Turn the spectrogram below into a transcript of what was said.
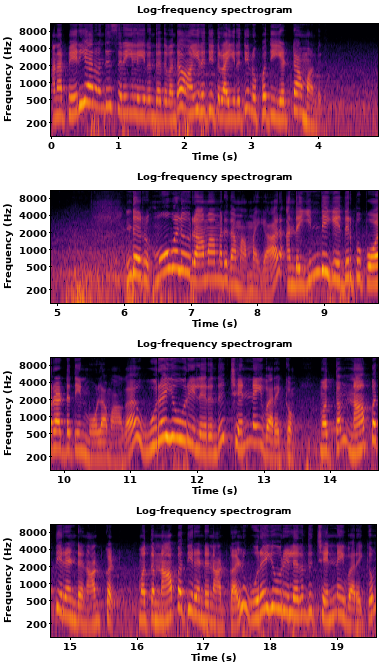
ஆனால் பெரியார் வந்து சிறையில் இருந்தது வந்து ஆயிரத்தி தொள்ளாயிரத்தி முப்பத்தி எட்டாம் ஆண்டு. இந்த மூவலூர் ராமாமிர்தம் அம்மையார் அந்த இந்திய எதிர்ப்பு போராட்டத்தின் மூலமாக உறையூரிலிருந்து சென்னை வரைக்கும் மொத்தம் நாற்பத்தி ரெண்டு நாட்கள் மொத்தம் நாற்பத்தி ரெண்டு நாட்கள் உறையூரிலிருந்து சென்னை வரைக்கும்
